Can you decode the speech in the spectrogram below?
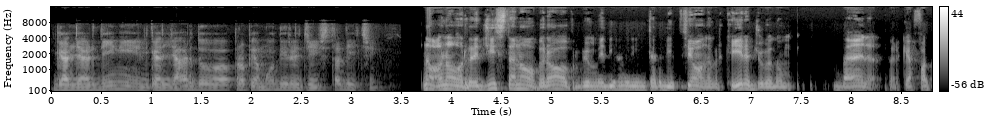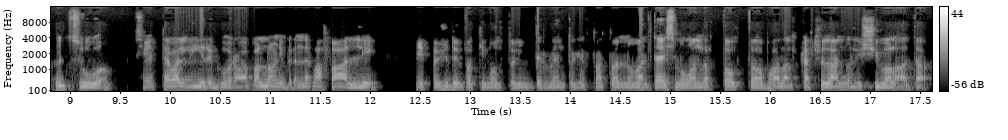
Gagliardini, il Gagliardo proprio a mo' di regista, dici? No, no, regista no, però proprio mediano di interdizione, perché ieri ha giocato bene, perché ha fatto il suo, si metteva lì, recuperava palloni, prendeva falli. Mi è piaciuto infatti molto l'intervento che ha fatto al novantesimo quando ha tolto la palla dal calcio d'angolo e scivolata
